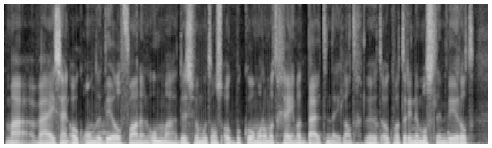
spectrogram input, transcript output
Maar wij zijn ook onderdeel van een umma. Dus we moeten ons ook bekommeren om hetgeen wat buiten Nederland gebeurt. Ook wat er in de moslimwereld gebeurt.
